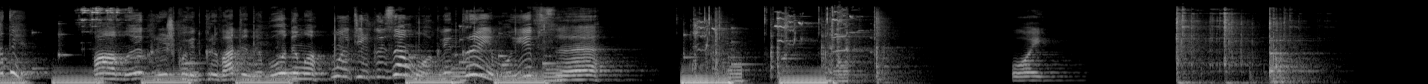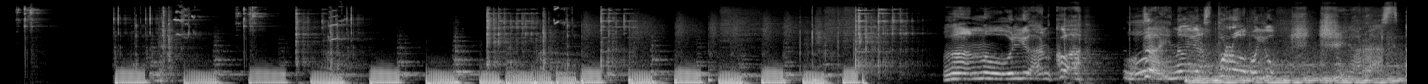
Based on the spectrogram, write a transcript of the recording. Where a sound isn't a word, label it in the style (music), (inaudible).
Відкривати. А ми кришку відкривати не будемо. Ми тільки замок відкриємо і все. Ой. А ну, Лянко, дай ну я спробую ще раз.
